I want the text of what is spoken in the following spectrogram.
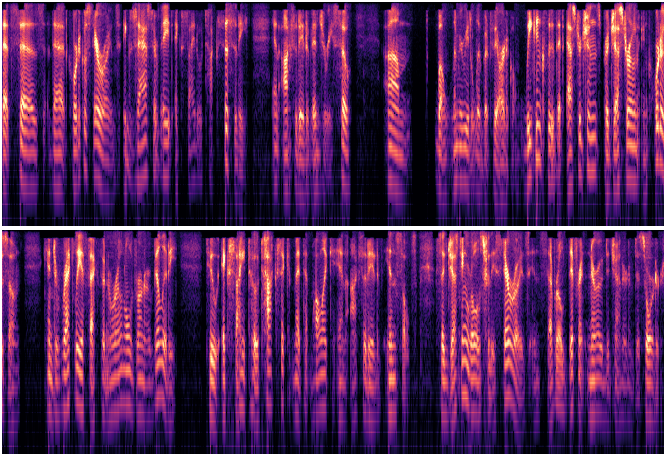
that says that corticosteroids exacerbate excitotoxicity and oxidative injury. So, um, well, let me read a little bit for the article. We conclude that estrogens, progesterone, and cortisone can directly affect the neuronal vulnerability to excitotoxic metabolic and oxidative insults, suggesting roles for these steroids in several different neurodegenerative disorders.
